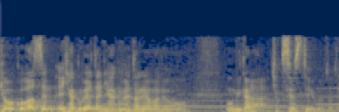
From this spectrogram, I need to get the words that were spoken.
標高は 100m200m の山でも海から直接ということで、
